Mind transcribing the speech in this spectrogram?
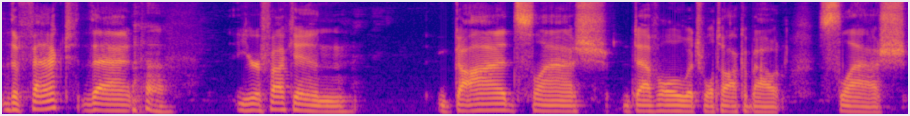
the fact that you're fucking god slash devil, which we'll talk about, slash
